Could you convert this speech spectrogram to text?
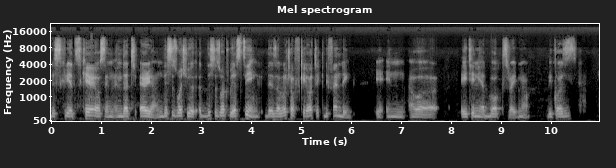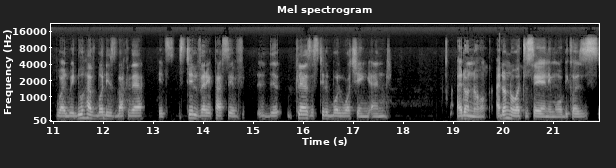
this creates chaos in, in that area. And this is what you this is what we are seeing. There's a lot of chaotic defending in, in our 18-yard box right now because while we do have bodies back there, it's still very passive. The players are still ball watching, and I don't know. I don't know what to say anymore because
